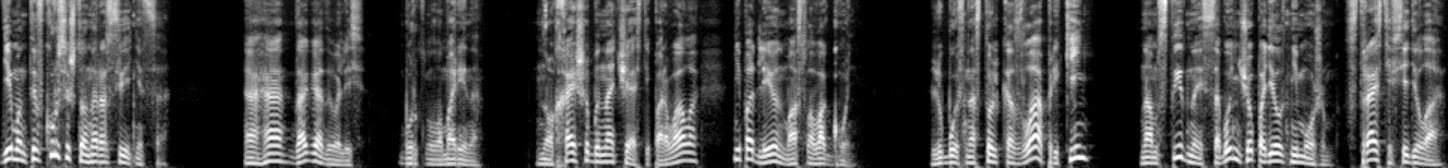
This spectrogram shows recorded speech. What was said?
Демон, ты в курсе, что она рассветница? Ага, догадывались, буркнула Марина. Но Хайша бы на части порвала, не подлей он масло в огонь. Любовь настолько зла, прикинь? Нам стыдно и с собой ничего поделать не можем. Страсти все дела.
